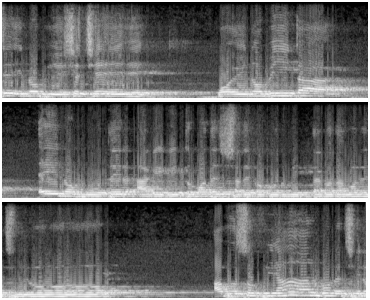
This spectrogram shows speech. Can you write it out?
যে নবী এসেছে, ওই নবীটা এই নবুতের আগে কি তোমাদের সাথে কখন মিথ্যা কথা বলেছিল? আবু সুফিয়ান বলেছিল,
